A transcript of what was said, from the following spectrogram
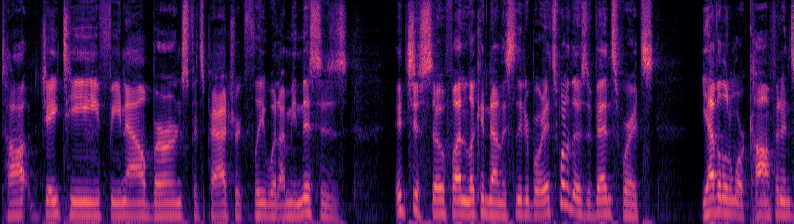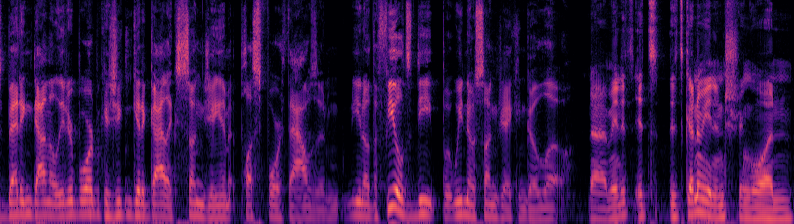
top, JT, Finau, Burns, Fitzpatrick, Fleetwood. I mean, this is, it's just so fun looking down this leaderboard. It's one of those events where it's, you have a little more confidence betting down the leaderboard because you can get a guy like Sungjae Im at plus 4,000. You know, the field's deep, but we know Sungjae can go low. No, I mean it's it's it's going to be an interesting one.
